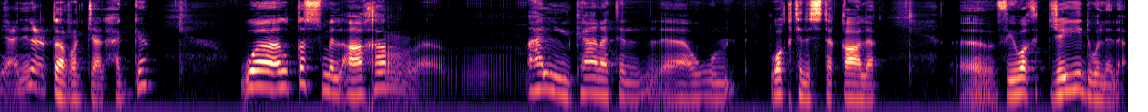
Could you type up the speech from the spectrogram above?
يعني نعطي الرجال حقه. والقسم الآخر هل كانت أو وقت الاستقالة آه، في وقت جيد ولا لا.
